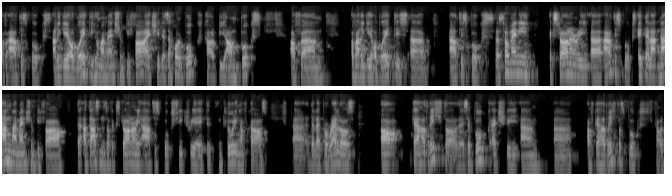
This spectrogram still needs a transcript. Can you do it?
of artist books. Alighiero Boetti, whom I mentioned before, actually, there's a whole book called Beyond Books of, um, of Alighiero Boetti's uh, artist books. There's so many extraordinary uh, artist books. Etel Adnan, I mentioned before, there are dozens of extraordinary artist books she created, including, of course, uh, the Leporellos, or Gerhard Richter. There's a book actually um, uh, of Gerhard Richter's books called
